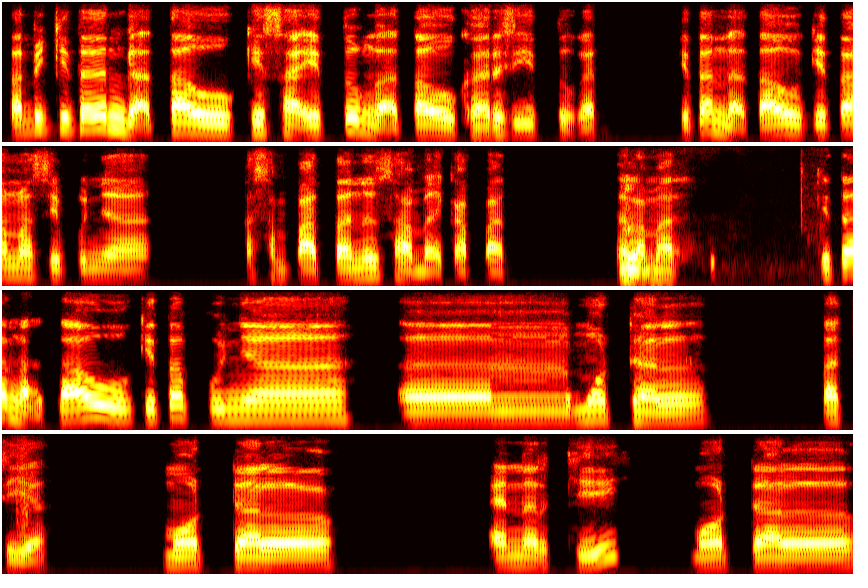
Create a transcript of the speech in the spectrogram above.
Tapi kita kan nggak tahu kisah itu, nggak tahu garis itu kan. Kita nggak tahu kita masih punya kesempatan itu sampai kapan? Dalam hmm. arti kita nggak tahu kita punya eh, modal tadi ya modal energi modal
